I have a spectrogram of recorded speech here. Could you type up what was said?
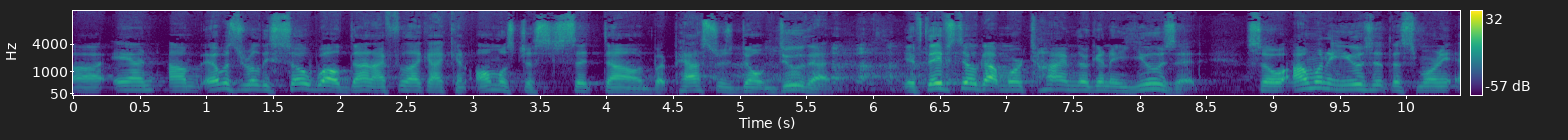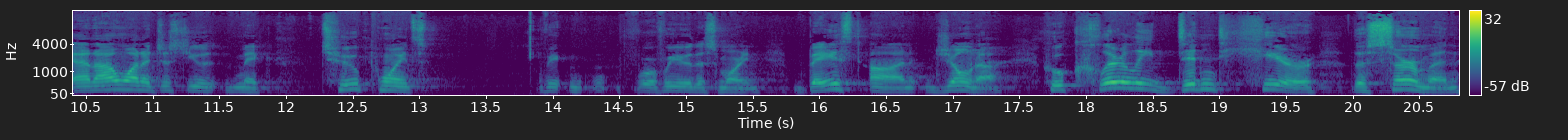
Uh, and um, it was really so well done, I feel like I can almost just sit down, but pastors don't do that. if they've still got more time, they're going to use it. So I want to use it this morning, and I want to just use, make two points for, for you this morning based on Jonah, who clearly didn't hear the sermon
